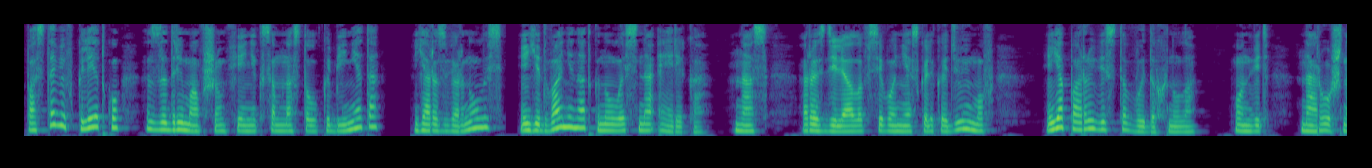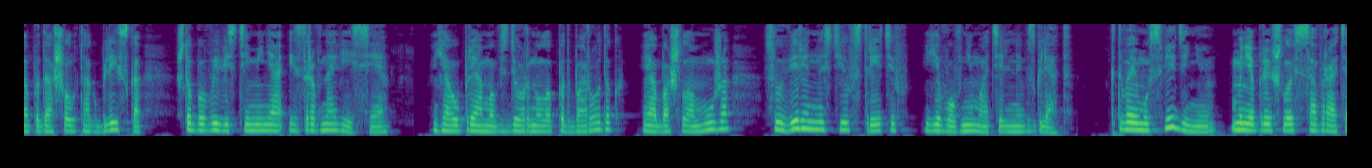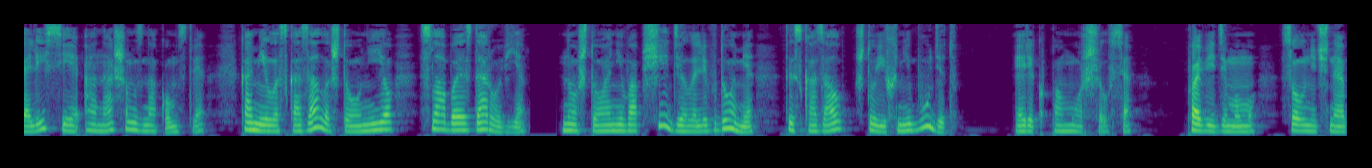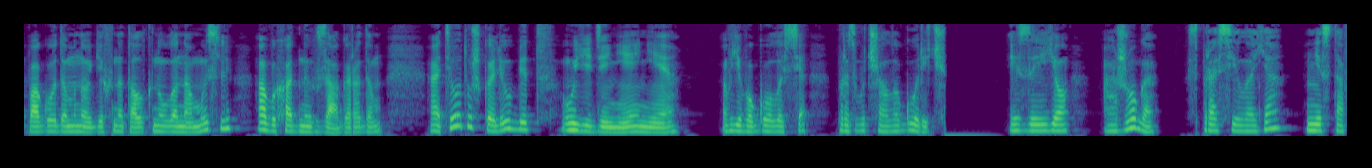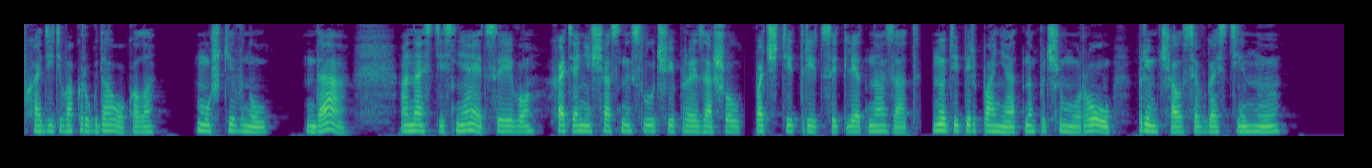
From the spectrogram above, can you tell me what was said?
Поставив клетку с задремавшим фениксом на стол кабинета, Я развернулась и едва не наткнулась на Эрика. Нас разделяло всего несколько дюймов, я порывисто выдохнула. Он ведь нарочно подошел так близко, чтобы вывести меня из равновесия. Я упрямо вздернула подбородок и обошла мужа, с уверенностью встретив его внимательный взгляд. К твоему сведению, мне пришлось соврать Алисии о нашем знакомстве. Камила сказала, что у нее слабое здоровье. Но что они вообще делали в доме? Ты сказал, что их не будет. Эрик поморщился. По-видимому, солнечная погода многих натолкнула на мысль о выходных за городом, а тетушка любит уединение. В его голосе прозвучала горечь. Из-за ее ожога спросила я, не став ходить вокруг да около. Муж кивнул. Да, она стесняется его, хотя несчастный случай произошел почти 30 лет назад, но теперь понятно, почему Роу примчался в гостиную.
